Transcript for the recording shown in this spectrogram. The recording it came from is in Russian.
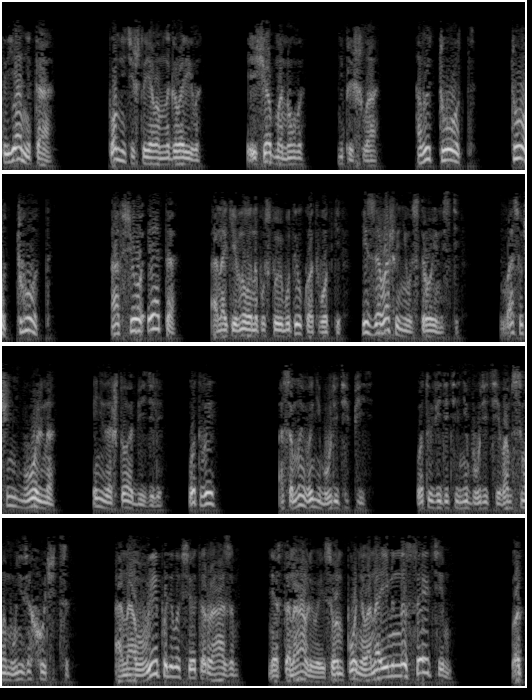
Это я не та. Помните, что я вам наговорила? И еще обманула. Не пришла. А вы тот, тот, тот. А все это, она кивнула на пустую бутылку от водки, из-за вашей неустроенности. Вас очень больно и ни за что обидели. Вот вы, а со мной вы не будете пить. Вот увидите, не будете, вам самому не захочется. Она выпалила все это разом, не останавливаясь, он понял, она именно с этим. Вот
